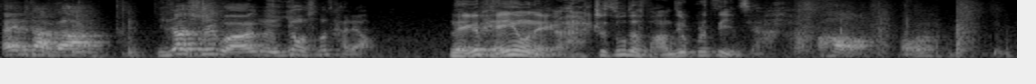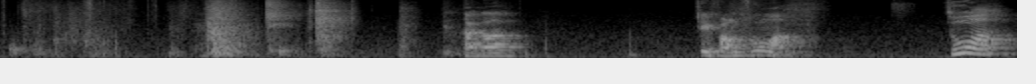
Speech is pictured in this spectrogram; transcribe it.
哎，大哥，你这水管用什么材料？哪个便宜用哪个，这租的房子又不是自己家。哦，好吧。大哥，这房租吗？租啊。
